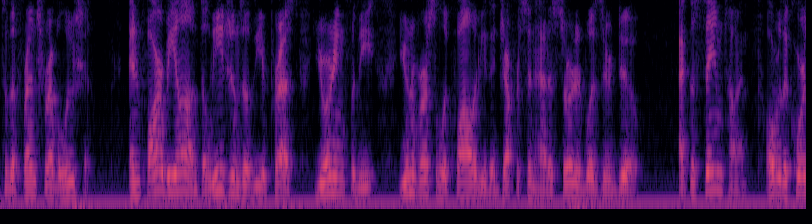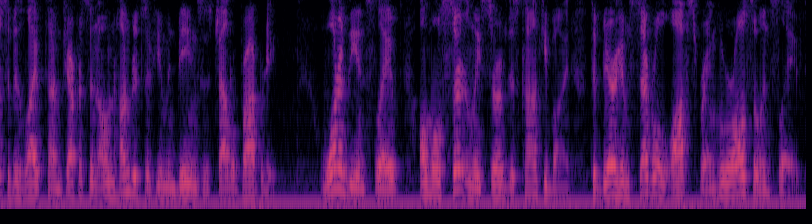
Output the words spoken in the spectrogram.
to the French Revolution, and far beyond to legions of the oppressed yearning for the universal equality that Jefferson had asserted was their due. At the same time, over the course of his lifetime, Jefferson owned hundreds of human beings as chattel property. One of the enslaved almost certainly served as concubine to bear him several offspring who were also enslaved,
